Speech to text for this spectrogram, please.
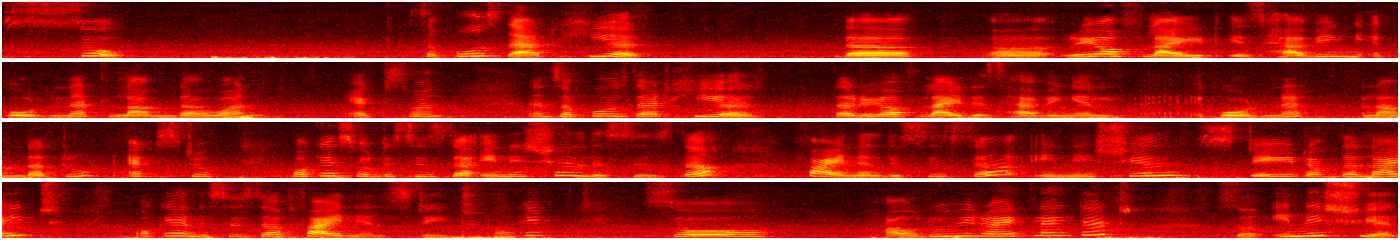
So suppose that here the uh, ray of light is having a coordinate lambda 1 x1 and suppose that here the ray of light is having a, a coordinate lambda 2 x2 okay so this is the initial this is the final. This is the initial state of the light. Okay and this is the final state. Okay so how do we write like that? So initial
